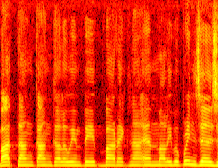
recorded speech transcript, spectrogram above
Batang Kangaluimpi Barekna and Malibu Princess.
